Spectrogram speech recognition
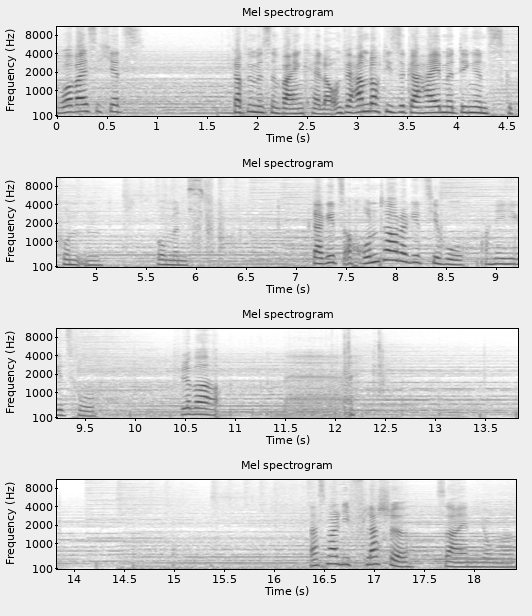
Woher weiß ich jetzt? Ich glaube, wir müssen den Weinkeller. Und wir haben doch diese geheime Dingens gefunden. Womens. Da geht's auch runter oder geht's hier hoch? Ach nee, hier geht's hoch. Will aber... Äh. Lass mal die Flasche sein, Junge.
